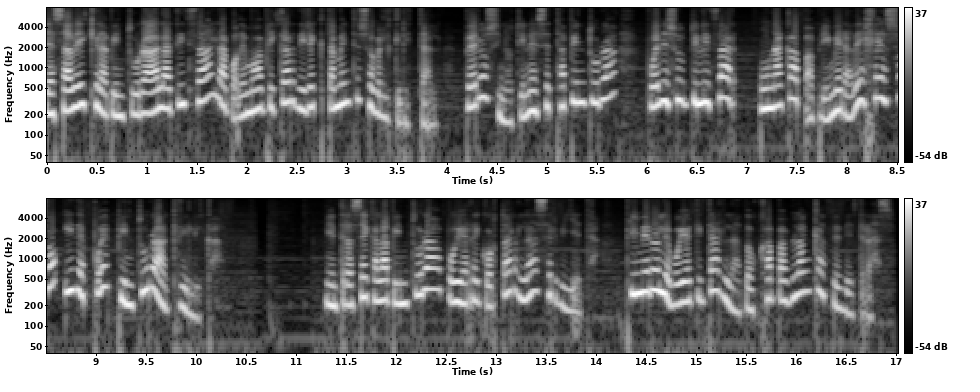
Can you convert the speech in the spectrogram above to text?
Ya sabéis que la pintura a la tiza la podemos aplicar directamente sobre el cristal, pero si no tienes esta pintura puedes utilizar una capa primera de gesso y después pintura acrílica. Mientras seca la pintura voy a recortar la servilleta. Primero le voy a quitar las dos capas blancas de detrás.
